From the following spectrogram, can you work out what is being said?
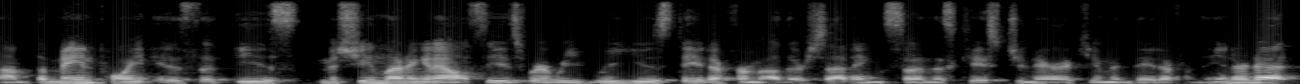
um, the main point is that these machine learning analyses where we reuse data from other settings, so in this case, generic human data from the internet,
